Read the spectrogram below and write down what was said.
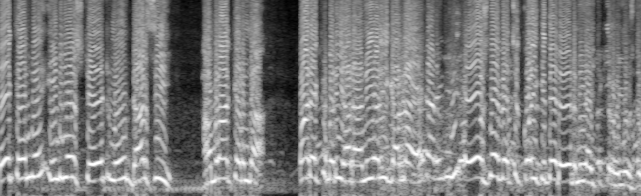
ਇਹ ਕਹਿੰਦੇ ਇੰਡੀਅਨ ਸਟੇਟ ਨੂੰ ਡਰ ਸੀ ਹਮਲਾ ਕਰਨ ਦਾ। ਪਰ ਇੱਕ ਬੜੀ ਹੈਰਾਨੀ ਵਾਲੀ ਗੱਲ ਹੈ ਕਿ ਉਸ ਦੇ ਵਿੱਚ ਕੋਈ ਕਿਤੇ ਰੇਡ ਨਹੀਂ ਅੱਜ ਤੱਕ ਹੋਈ ਉਸ ਦੇ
